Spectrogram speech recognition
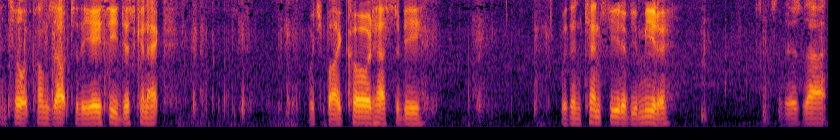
until it comes out to the AC disconnect which by code has to be within 10 feet of your meter. So there's that.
